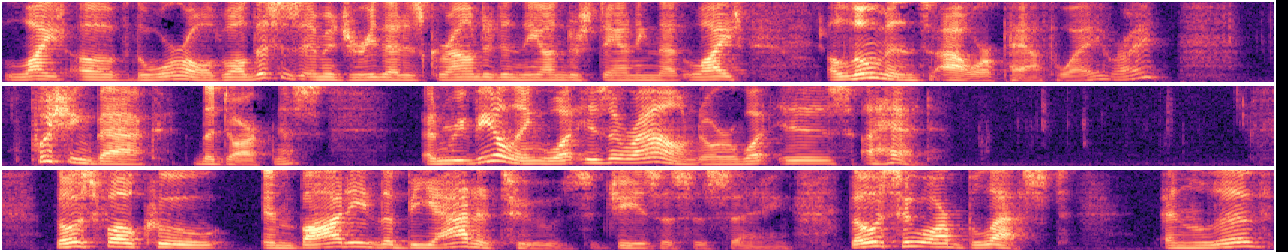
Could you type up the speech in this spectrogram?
light of the world, well, this is imagery that is grounded in the understanding that light illumines our pathway, right? Pushing back the darkness and revealing what is around or what is ahead. Those folk who embody the Beatitudes, Jesus is saying, those who are blessed and live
